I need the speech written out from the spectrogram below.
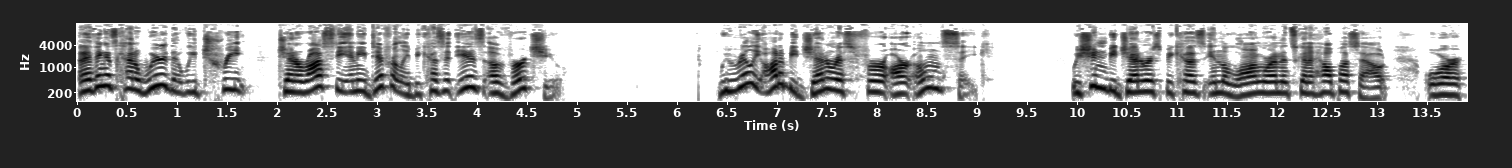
And I think it's kind of weird that we treat generosity any differently because it is a virtue. We really ought to be generous for our own sake. We shouldn't be generous because in the long run it's going to help us out or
